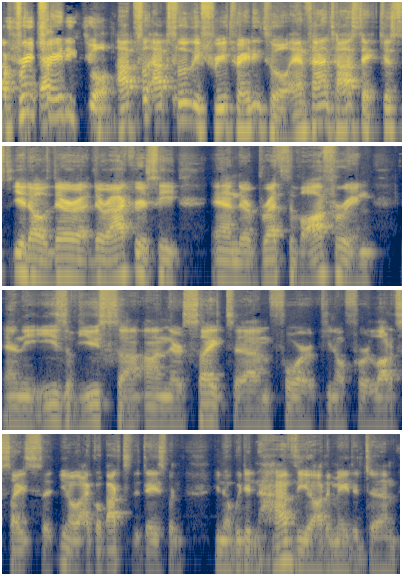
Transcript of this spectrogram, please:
a free trading tool, absolutely, absolutely free trading tool, and fantastic. Just you know their their accuracy and their breadth of offering and the ease of use uh, on their site um, for you know for a lot of sites that you know I go back to the days when you know we didn't have the automated um,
